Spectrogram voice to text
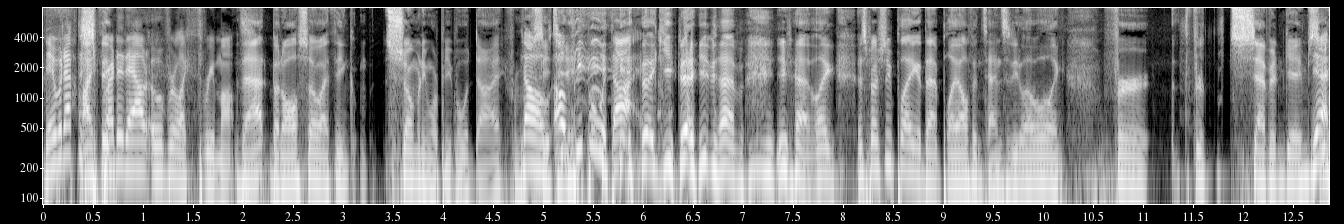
They would have to I spread think it out over like three months. That, but also I think so many more people would die from No, CTE. oh, people would die. like you'd, you'd have, you'd have like, especially playing at that playoff intensity level, like for for seven games. Yeah,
